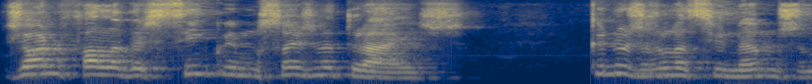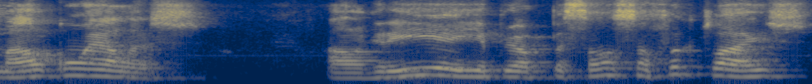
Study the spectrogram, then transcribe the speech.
John fala das cinco emoções naturais, que nos relacionamos mal com elas. A alegria e a preocupação são factuais.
